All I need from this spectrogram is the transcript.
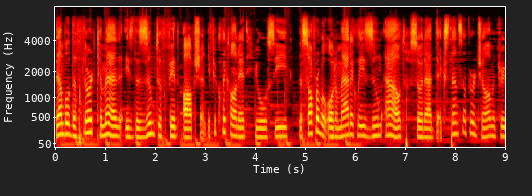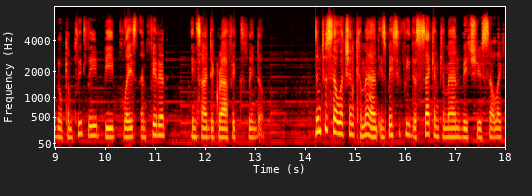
Example, the third command is the zoom to fit option. If you click on it, you will see the software will automatically zoom out so that the extents of your geometry will completely be placed and fitted inside the graphics window. Zoom to selection command is basically the second command which you select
